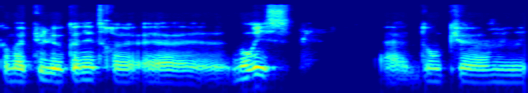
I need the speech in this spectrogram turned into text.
comme a pu le connaître euh, Maurice. Euh, donc, euh,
